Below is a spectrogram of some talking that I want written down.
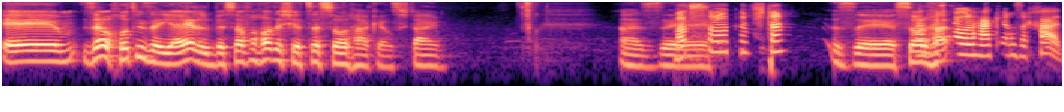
זהו, חוץ מזה, יעל, בסוף החודש יוצא סול האקרס 2. אז... מה זה Soul Hackers 2? זה סול האקרס 1.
